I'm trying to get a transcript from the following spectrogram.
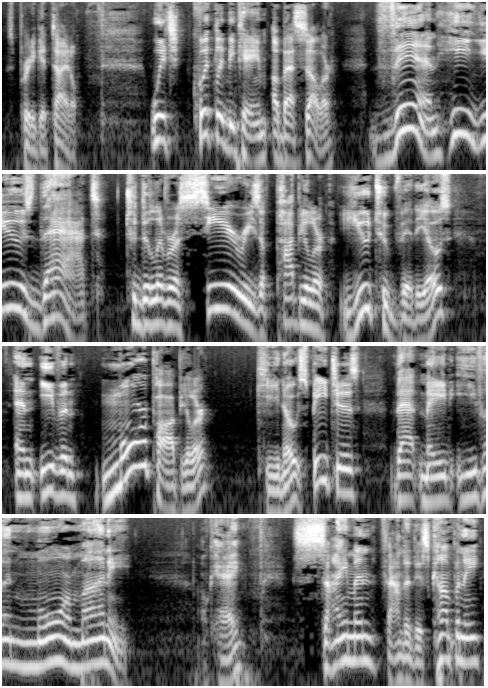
It's a pretty good title, which quickly became a bestseller. Then he used that to deliver a series of popular YouTube videos and even more popular keynote speeches that made even more money. Okay? Simon founded his company,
